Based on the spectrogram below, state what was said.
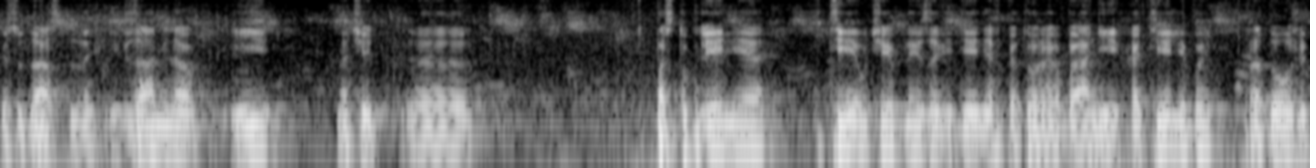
государственных экзаменов и значит, э, поступления в те учебные заведения, в которые бы они хотели бы продолжить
